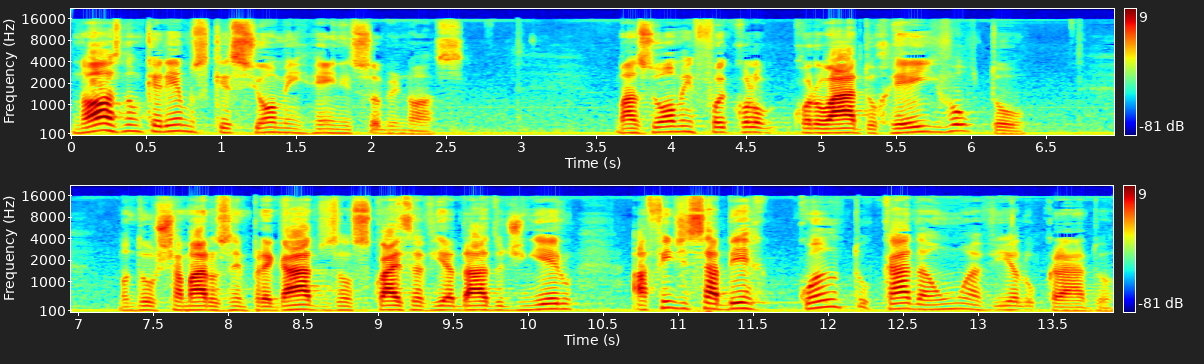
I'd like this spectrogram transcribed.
Nós não queremos que esse homem reine sobre nós. Mas o homem foi coroado rei e voltou. Mandou chamar os empregados aos quais havia dado dinheiro, a fim de saber quanto cada um havia lucrado.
